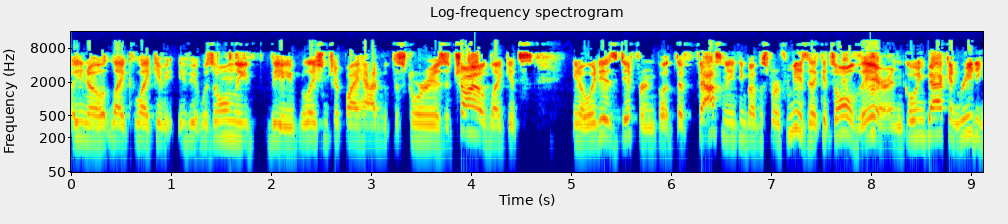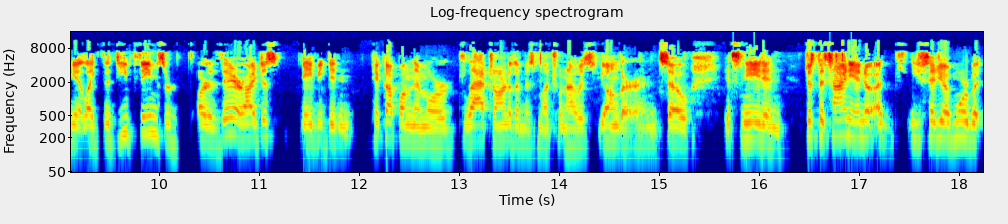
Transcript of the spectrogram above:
you know, like, like if, if it was only the relationship I had with the story as a child, like it's, you know, it is different, but the fascinating thing about the story for me is like it's all there and going back and reading it, like the deep themes are, are there. I just maybe didn't pick up on them or latch onto them as much when I was younger. And so it's neat. And just the tiny, I know uh, you said you have more, but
